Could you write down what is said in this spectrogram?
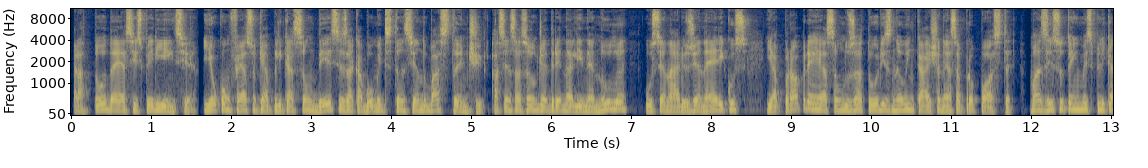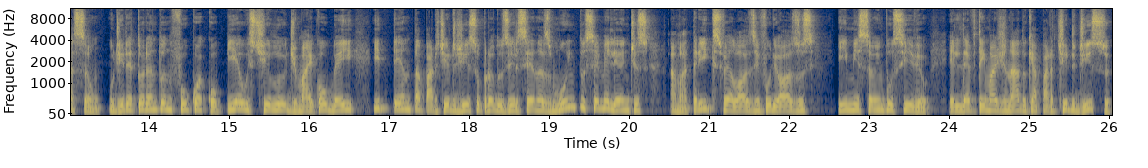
para toda essa experiência. E eu confesso que a aplicação desses acabou me distanciando bastante. A sensação de adrenalina é nula, os cenários genéricos e a própria reação dos atores não encaixa nessa proposta. Mas isso tem uma explicação. O diretor Antoine Fuqua copia o estilo de Michael Bay e tenta a partir disso produzir cenas muito semelhantes a Matrix, Velozes e Furiosos e Missão Impossível. Ele deve ter imaginado que a partir disso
